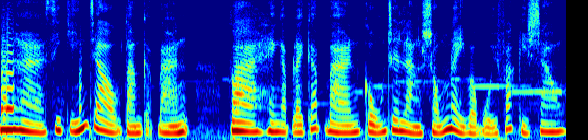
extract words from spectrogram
Minh Hà xin kính chào tạm các bạn và hẹn gặp lại các bạn cũng trên làn sóng này vào buổi phát kỳ sau.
